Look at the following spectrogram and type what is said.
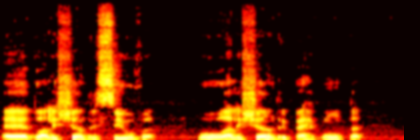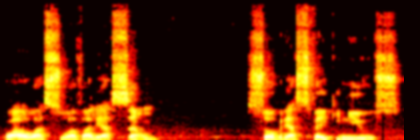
é, do Alexandre Silva. O Alexandre pergunta qual a sua avaliação sobre as fake news,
